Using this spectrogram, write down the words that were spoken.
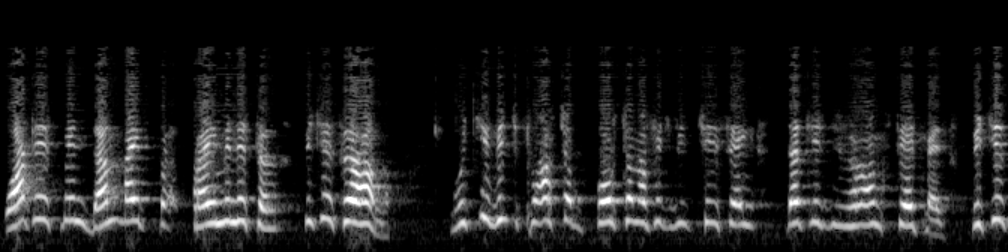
What has been done by Prime Minister, which is wrong. Which, which portion, portion of it which is saying that it is wrong statement, which is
